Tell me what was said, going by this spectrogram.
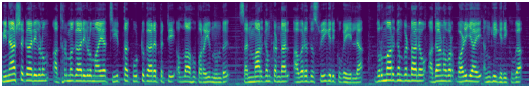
വിനാശകാരികളും അധർമ്മകാരികളുമായ ചീത്ത കൂട്ടുകാരെപ്പറ്റി അള്ളാഹു പറയുന്നുണ്ട്. സന്മാർഗം കണ്ടാൽ അവരത് സ്വീകരിക്കുകയില്ല. ദുർമാർഗം കണ്ടാലോ അതാണവർ വഴിയായി അംഗീകരിക്കുക.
